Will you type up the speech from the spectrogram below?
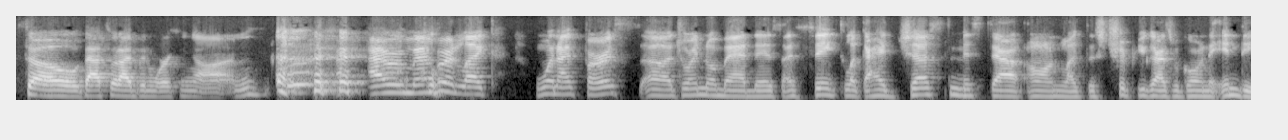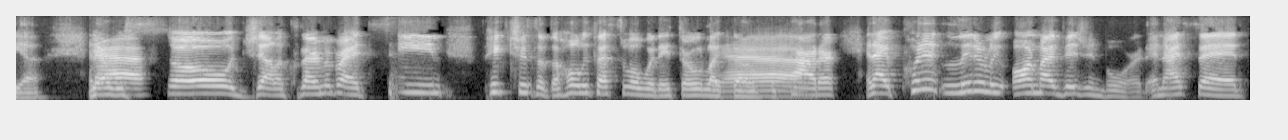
So that's what I've been working on. I remember like when I first uh, joined Nomadness, I think like I had just missed out on like this trip you guys were going to India, and. I was so jealous because I remember I had seen pictures of the Holi Festival where they throw like yeah. the, the powder, and I put it literally on my vision board, and I said,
